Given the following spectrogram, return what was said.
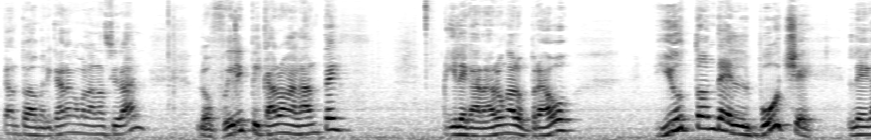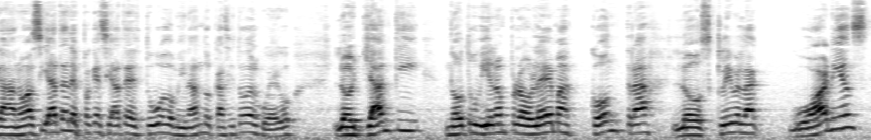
tanto la americana como la nacional. Los Phillies picaron adelante y le ganaron a los Bravos. Houston del Buche le ganó a Seattle después que Seattle estuvo dominando casi todo el juego. Los Yankees no tuvieron problemas contra los Cleveland Guardians.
